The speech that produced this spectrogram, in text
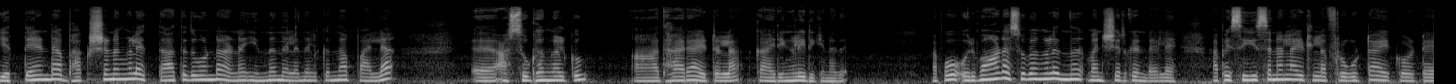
എത്തേണ്ട ഭക്ഷണങ്ങൾ എത്താത്തത് കൊണ്ടാണ് ഇന്ന് നിലനിൽക്കുന്ന പല അസുഖങ്ങൾക്കും ആധാരമായിട്ടുള്ള കാര്യങ്ങളിരിക്കുന്നത് അപ്പോൾ ഒരുപാട് അസുഖങ്ങൾ ഇന്ന് മനുഷ്യർക്കുണ്ട് അല്ലേ? അപ്പോൾ സീസണൽ ആയിട്ടുള്ള ഫ്രൂട്ട് ആയിക്കോട്ടെ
